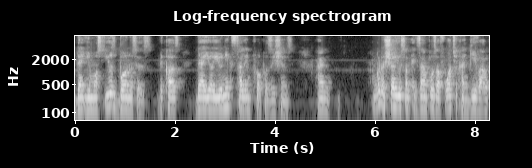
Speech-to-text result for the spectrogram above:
then you must use bonuses because they're your unique selling propositions. And I'm going to show you some examples of what you can give out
